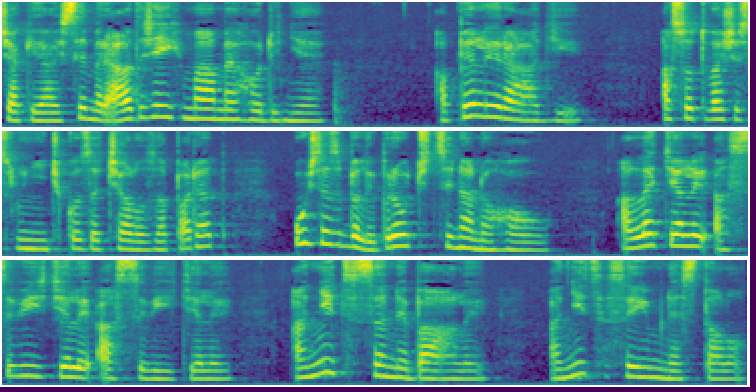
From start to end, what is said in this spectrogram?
Však já jsem rád, že jich máme hodně. A byli rádi. A sotva, že sluníčko začalo zapadat, už se zbyli broučci na nohou a letěli a svítili a svítili a nic se nebáli a nic se jim nestalo.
